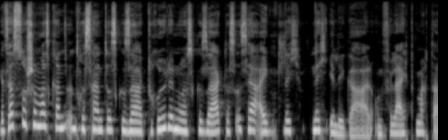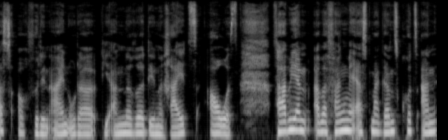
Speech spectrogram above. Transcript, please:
Jetzt hast du schon was ganz Interessantes gesagt. Rüde, du hast gesagt, das ist ja eigentlich nicht illegal. Und vielleicht macht das auch für den einen oder die andere den Reiz aus. Fabian, aber fangen wir erstmal ganz kurz an.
